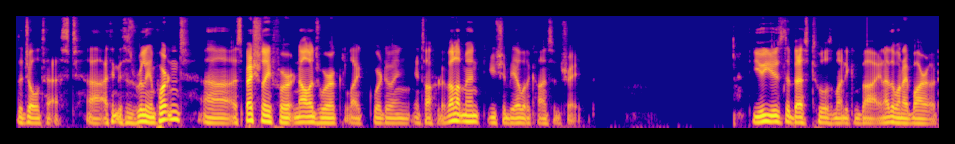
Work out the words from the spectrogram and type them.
the Joel test. Uh, I think this is really important, uh, especially for knowledge work like we're doing in software development. You should be able to concentrate. You use the best tools money can buy? Another one I borrowed.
